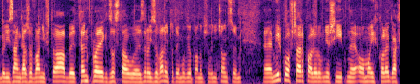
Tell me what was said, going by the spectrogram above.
byli zaangażowani w to, aby ten projekt został e, zrealizowany. Tutaj mówię o Panu Przewodniczącym e, Mirku Owczarku, ale również i e, o moich kolegach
